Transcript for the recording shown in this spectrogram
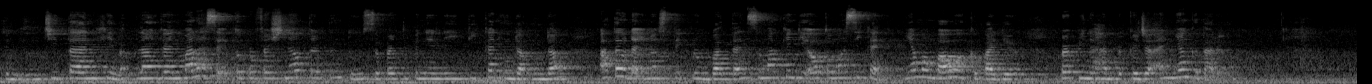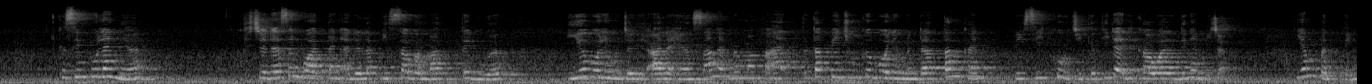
pencitan, khidmat pelanggan malah sektor profesional tertentu seperti penyelidikan undang-undang atau diagnostik perubatan semakin diautomasikan yang membawa kepada perpindahan pekerjaan yang ketara. Kesimpulannya, Kecerdasan buatan adalah pisau bermata dua. Ia boleh menjadi alat yang sangat bermanfaat tetapi juga boleh mendatangkan risiko jika tidak dikawal dengan bijak. Yang penting,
